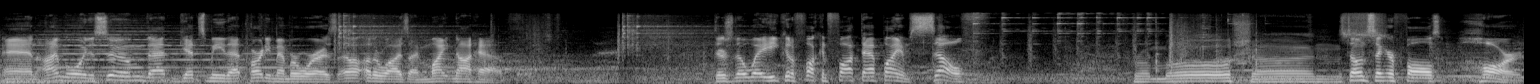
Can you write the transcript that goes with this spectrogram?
And I'm going to assume that gets me that party member, whereas uh, otherwise I might not have. There's no way he could have fucking fought that by himself. Promotion. Stone Singer falls hard.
